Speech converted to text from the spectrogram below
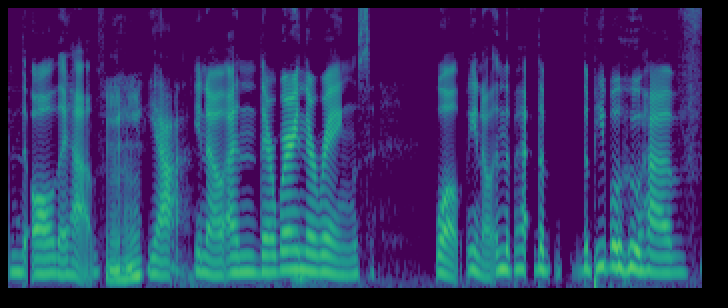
th- all they have Mm-hmm. yeah. you know, and they're wearing their rings. Well, you know, in the the the people who have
